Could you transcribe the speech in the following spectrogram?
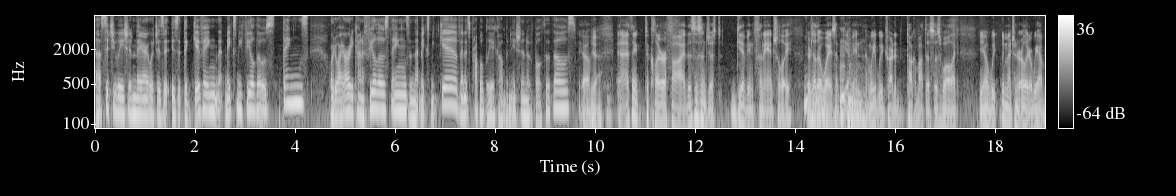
uh, situation there, which is it, is it the giving that makes me feel those things, or do I already kind of feel those things and that makes me give? And it's probably a combination of both of those. Yeah. Yeah. And I think to clarify, this isn't just giving financially. There's mm other ways of mm giving. And we, we try to talk about this as well. Like, you know, we, we mentioned earlier, we have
